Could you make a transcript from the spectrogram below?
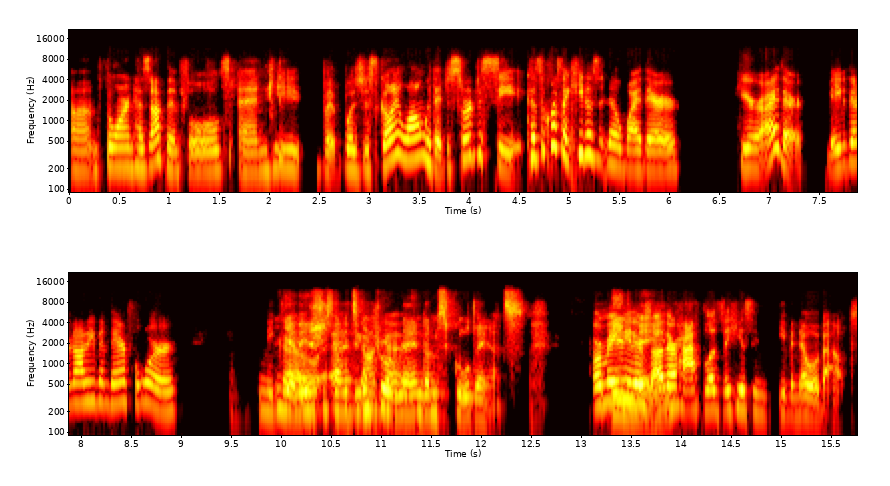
um, Thorn has not been fooled, and he but was just going along with it, just sort of to see, because of course like he doesn't know why they're here either. Maybe they're not even there for Nico. yeah, they just decided to go to a random school dance. or maybe there's Maine. other half bloods that he doesn't even know about.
